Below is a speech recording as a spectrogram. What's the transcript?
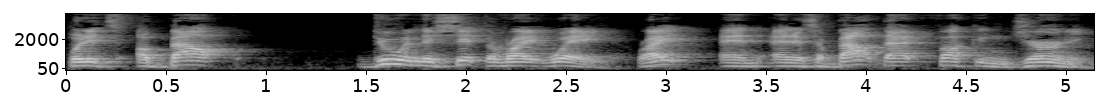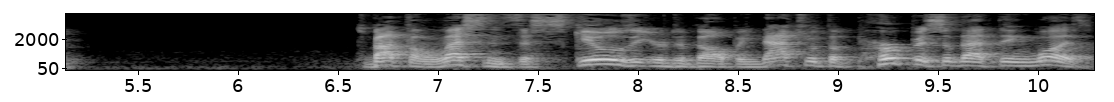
but it's about doing the shit the right way, right? And and it's about that fucking journey. It's about the lessons, the skills that you're developing. That's what the purpose of that thing was.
